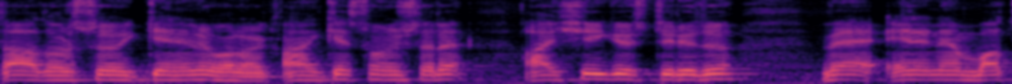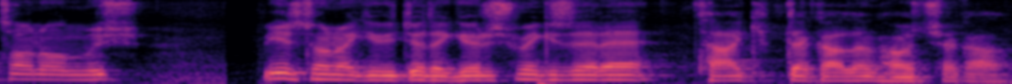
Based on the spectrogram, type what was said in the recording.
Daha doğrusu genel olarak anket sonuçları Ayşe'yi gösteriyordu. Ve elenen Batuhan olmuş. Bir sonraki videoda görüşmek üzere. Takipte kalın. Hoşça kalın.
